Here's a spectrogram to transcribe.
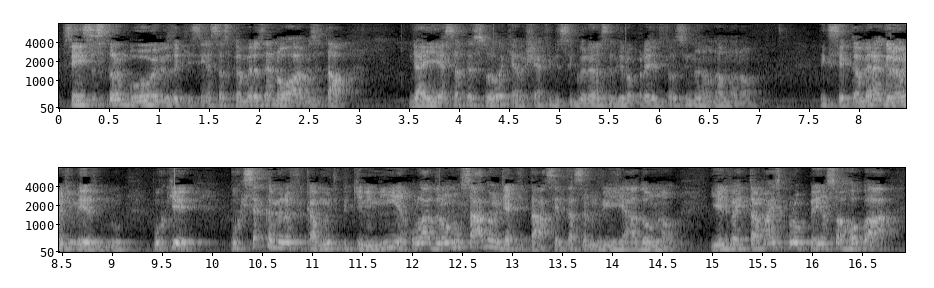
sem esses trambolhos aqui, sem essas câmeras enormes e tal. E aí essa pessoa, que era o chefe de segurança, virou para ele e falou assim, não, não, não, não. Tem que ser câmera grande mesmo. Por quê? Porque se a câmera ficar muito pequenininha, o ladrão não sabe onde é que está, se ele está sendo vigiado ou não. E ele vai estar tá mais propenso a roubar.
